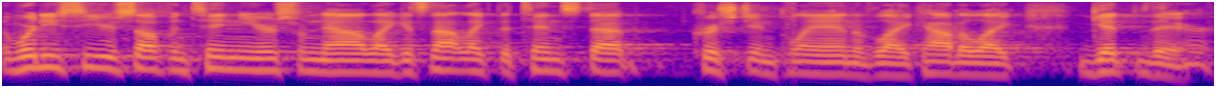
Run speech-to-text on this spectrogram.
where do you see yourself in 10 years from now? Like, it's not like the 10 step Christian plan of like how to like get there.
